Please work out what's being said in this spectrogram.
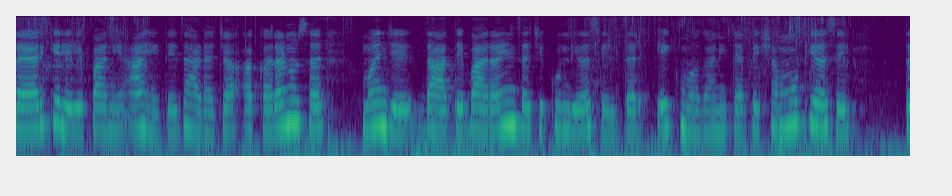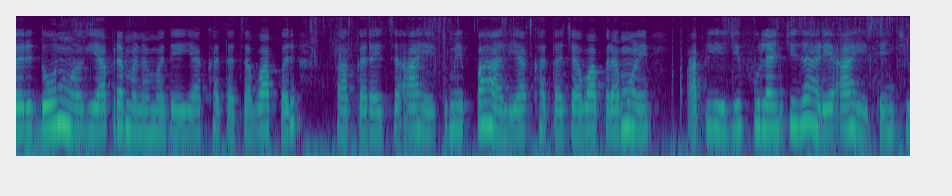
तयार केलेले पाणी आहे ते झाडाच्या आकारानुसार म्हणजे दहा ते बारा इंचाची कुंडी असेल तर एक मग आणि त्यापेक्षा मोठी असेल तर दोन मग या प्रमाणामध्ये या खताचा वापर हा करायचा आहे. तुम्ही पाहाल या खताच्या वापरामुळे आपली जी फुलांची झाडे आहेत त्यांची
